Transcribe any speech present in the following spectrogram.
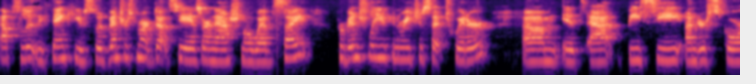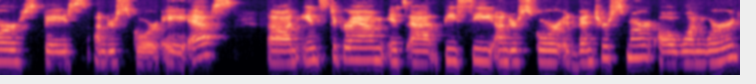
Absolutely. Thank you. So adventuresmart.ca is our national website. Provincially, you can reach us at Twitter. Um, it's at BC underscore space underscore AS. On Instagram, it's at BC underscore Adventure Smart, all one word.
